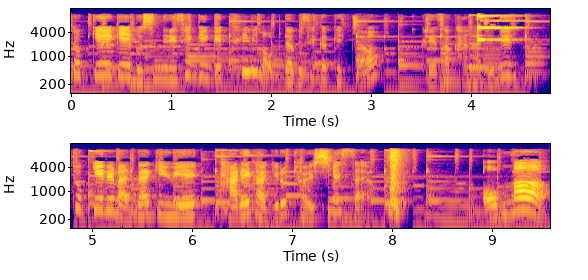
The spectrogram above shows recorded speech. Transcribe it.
토끼에게 무슨 일이 생긴 게 틀림없다고 생각했죠. 그래서 강아지는 토끼를 만나기 위해 달에 가기로 결심했어요. 엄마,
